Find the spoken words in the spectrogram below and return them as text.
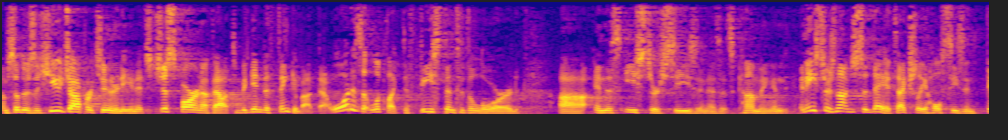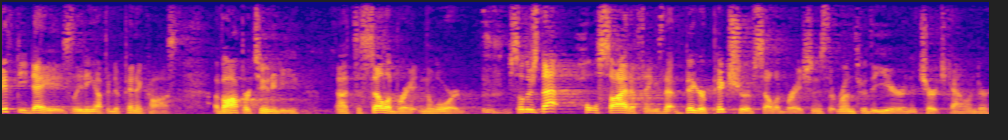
Um, so there's a huge opportunity, and it's just far enough out to begin to think about that. What does it look like to feast unto the Lord uh, in this Easter season as it's coming? And, and Easter is not just a day, it's actually a whole season, 50 days leading up into Pentecost of opportunity uh, to celebrate in the Lord. So there's that whole side of things, that bigger picture of celebrations that run through the year in the church calendar.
